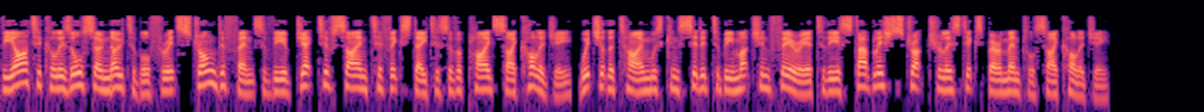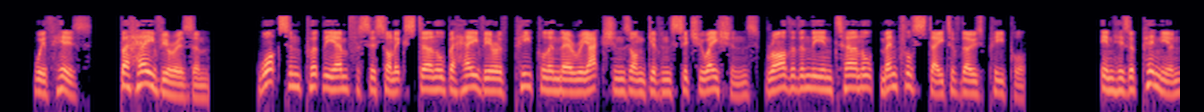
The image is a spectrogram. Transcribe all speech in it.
The article is also notable for its strong defense of the objective scientific status of applied psychology, which at the time was considered to be much inferior to the established structuralist experimental psychology. With his behaviorism Watson put the emphasis on external behavior of people and their reactions on given situations, rather than the internal, mental state of those people. In his opinion,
